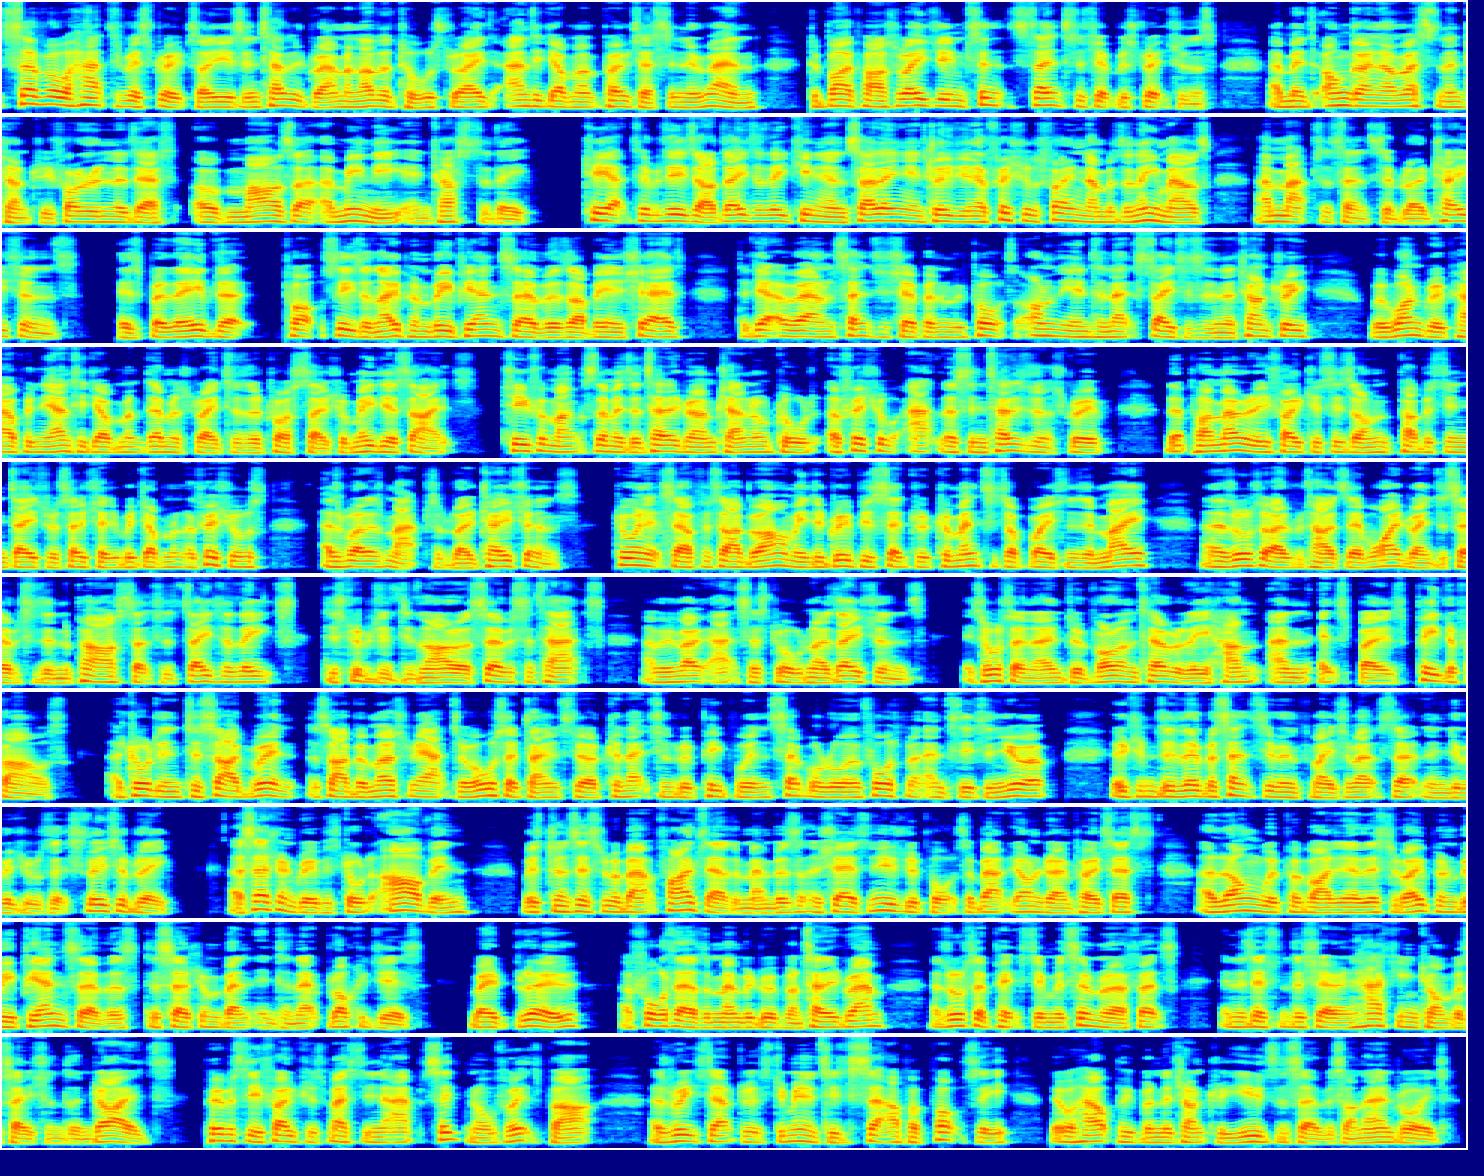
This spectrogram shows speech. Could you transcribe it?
Several hacktivist groups are using Telegram and other tools to aid anti-government protests in Iran to bypass regime censorship restrictions amid ongoing unrest in the country following the death of Mahsa Amini in custody. Key activities are data leaking and selling, including officials' phone numbers and emails and maps of sensitive locations. It's believed that proxies and open VPN servers are being shared to get around censorship and reports on the internet status in the country, with one group helping the anti-government demonstrators across social media sites. Chief amongst them is a Telegram channel called Official Atlas Intelligence Group that primarily focuses on publishing data associated with government officials as well as maps of locations. Calling itself a cyber army, the group is said to have commenced its operations in May and has also advertised their wide range of services in the past, such as data leaks, distributed denial of service attacks, and remote access to organizations. It's also known to voluntarily hunt and expose paedophiles. According to CyberInt, the cyber mercenary actor also claims to have connections with people in several law enforcement entities in Europe who can deliver sensitive information about certain individuals exclusively. A second group is called Arvin, which consists of about 5,000 members and shares news reports about the ongoing protests, along with providing a list of open VPN servers to circumvent internet blockages. Red Blue, a 4,000 member group on Telegram, has also pitched in with similar efforts, in addition to sharing hacking conversations and guides. Privacy focused messaging app Signal, for its part, has reached out to its community to set up a proxy that will help people in the country use the service on Android.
